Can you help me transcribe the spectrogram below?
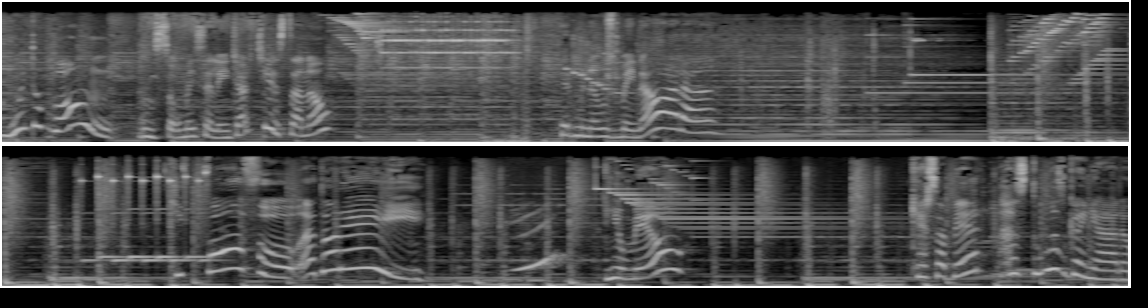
Muito bom! Sou uma excelente artista, não? Terminamos bem na hora! Adorei! E o meu? Quer saber? As duas ganharam!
